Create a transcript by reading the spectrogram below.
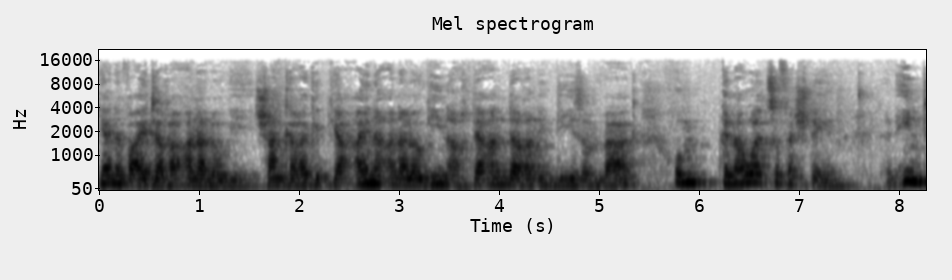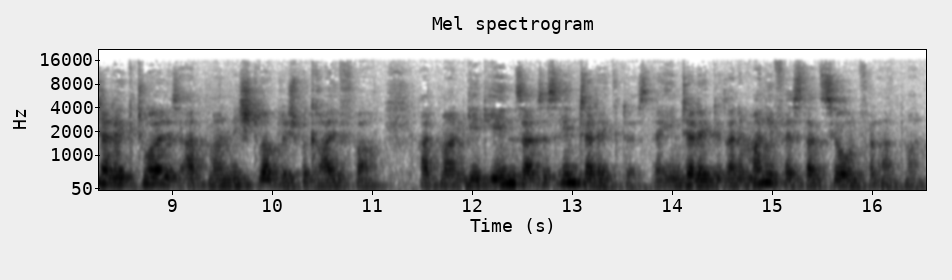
Hier eine weitere Analogie. Shankara gibt ja eine Analogie nach der anderen in diesem Werk, um genauer zu verstehen. Denn intellektuell ist Atman nicht wirklich begreifbar. Atman geht jenseits des Intellektes. Der Intellekt ist eine Manifestation von Atman.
